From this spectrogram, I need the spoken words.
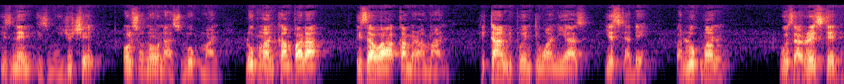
His name is Mujuche, also known as Lukman. Lukman Kampala is our cameraman. He turned 21 years yesterday, but Lukman was arrested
